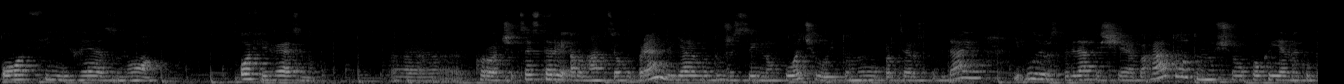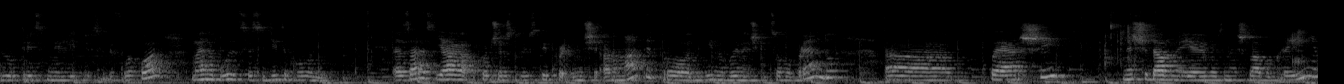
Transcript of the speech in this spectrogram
Офігезно. Офігезно. Е, Коротше, це старий аромат цього бренду. Я його дуже сильно хочу і тому про це розповідаю. І буду розповідати ще багато, тому що поки я не куплю 30 мл собі флакон, в мене буде це сидіти в голові. Е, Зараз я хочу розповісти про інші аромати, про дві новиночки цього бренду. Е, Перший, нещодавно я його знайшла в Україні.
